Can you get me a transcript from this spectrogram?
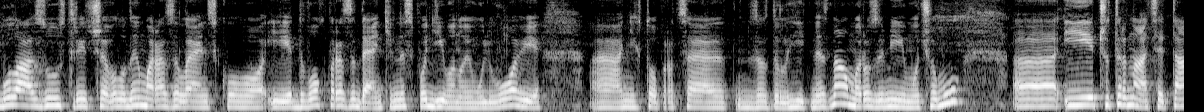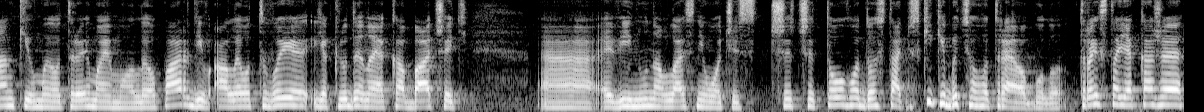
була зустріч Володимира Зеленського і двох президентів несподівано у Львові. Е, Ніхто про це заздалегідь не знав. Ми розуміємо, чому. Е, І 14 танків ми отримаємо леопардів. Але от ви, як людина, яка бачить е, війну на власні очі, чи, чи того достатньо? Скільки би цього треба було? 300, як каже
